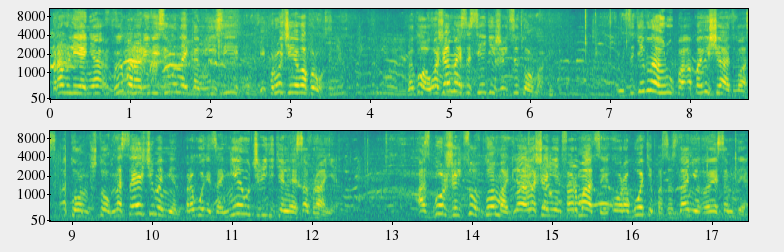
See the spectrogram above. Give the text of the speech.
правления, выбора ревизионной комиссии и прочие вопросы. Так уважаемые соседи и жильцы дома, Инициативная группа оповещает вас о том, что в настоящий момент проводится не учредительное собрание, а сбор жильцов дома для оглашения информации о работе по созданию ОСМД.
